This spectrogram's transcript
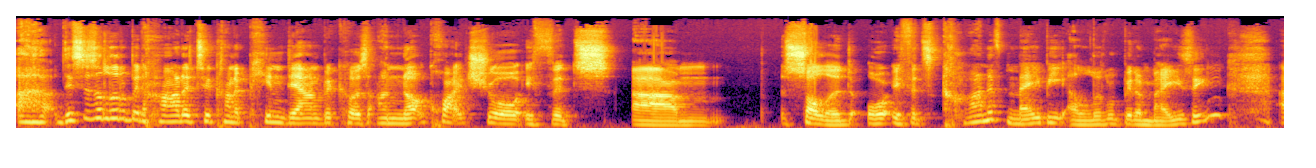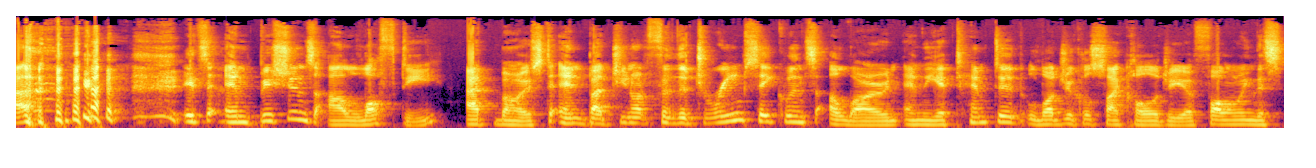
Uh, this is a little bit harder to kind of pin down because I'm not quite sure if it's um, solid or if it's kind of maybe a little bit amazing. Uh, its ambitions are lofty at most. And but you know, for the dream sequence alone and the attempted logical psychology of following this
